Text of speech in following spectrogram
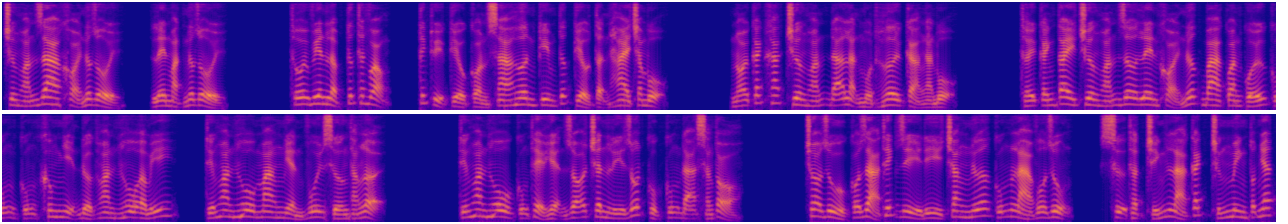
Trương Hoán ra khỏi nước rồi, lên mặt nước rồi. Thôi Viên lập tức thất vọng, Tích Thủy Kiều còn xa hơn Kim Tức Kiều tận 200 bộ. Nói cách khác Trương Hoán đã lặn một hơi cả ngàn bộ. Thấy cánh tay Trương Hoán dơ lên khỏi nước ba quan cuối cũng cũng không nhịn được hoan hô ầm ĩ, tiếng hoan hô mang niềm vui sướng thắng lợi. Tiếng hoan hô cũng thể hiện rõ chân lý rốt cục cũng đã sáng tỏ. Cho dù có giả thích gì đi chăng nữa cũng là vô dụng, sự thật chính là cách chứng minh tốt nhất.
